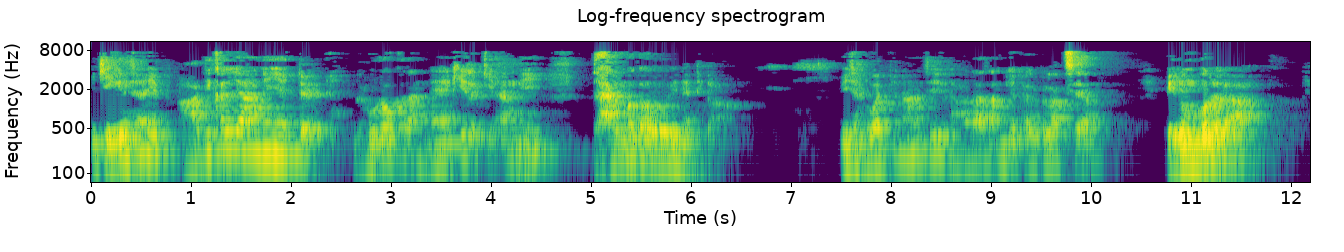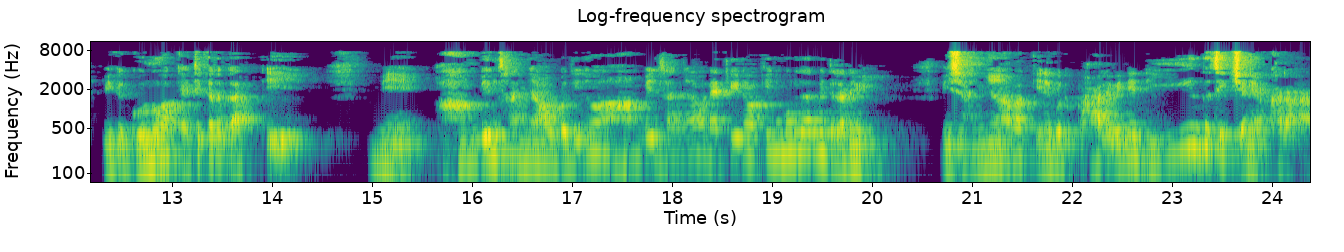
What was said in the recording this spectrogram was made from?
ඒක නිසා මේ ආදි කල්යාණයට ගෞරව කරන්නේ නැහැ කියලා කියන්නේ ධර්ම ගෞරවේ නැතිකම. මේ සරුවචනාංශේ සාරා සංඛ්‍ය කල්පලක්ෂයක් පෙරම් කරලා මේක ගුණයක් ඇති කරගත්තේ මේ අහම්බෙන් සංඥාව උපදිනවා අහම්බෙන් සංඥාව නැති වෙනවා කියන මොන ධර්මෙන්ද නෙවෙයි. මේ සංඥාවක් කෙනෙකුට පහළ වෙන්නේ දීර්ඝ ශික්ෂණයක් කරා.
